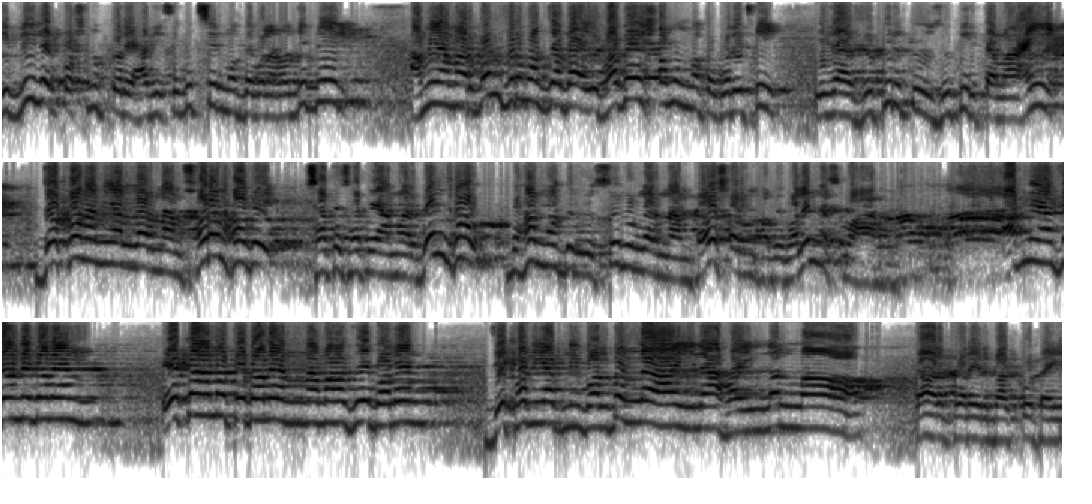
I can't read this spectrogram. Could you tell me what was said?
জিব্রিলের প্রশ্নোত্তরে হাদিসে কুদসির মধ্যে বলেন, ও জিব্রিল আমি আমার বন্ধুর মর্যাদা এভাবে সমুন্নত করেছি ইজা যুকিরতু যুকিরতা মাই যখন আমি আল্লাহর নাম স্মরণ হবে সাথে সাথে আমার বন্ধু মোহাম্মদ রাসূলুল্লাহর নামটাও স্মরণ হবে। বলেন না সুবহানাল্লাহ। আপনি আজানে বলেন একামতে বলেন নামাজে বলেন যেখানে আপনি বলবেন তারপরের বাক্যটাই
